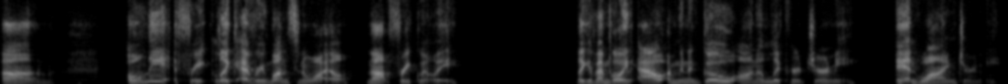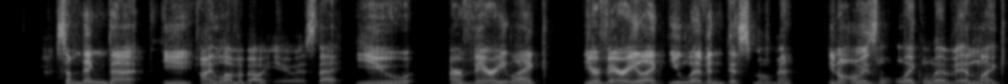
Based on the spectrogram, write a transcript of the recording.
Um only free like every once in a while, not frequently. Like if I'm going out, I'm gonna go on a liquor journey and wine journey. Something that you, I love about you is that you are very like you're very like you live in this moment. You don't always like live in like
